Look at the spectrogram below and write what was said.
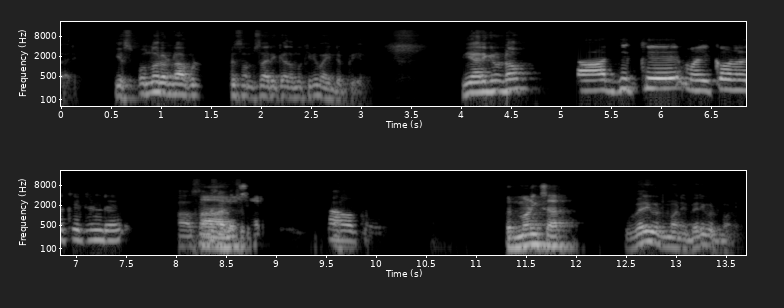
കാര്യം. യെസ് ഒന്നോ രണ്ടോ കൂടി സംസാരിക്കാൻ നമുക്ക് ഇനി വൈൻഡപ്പ് ചെയ്യാം. ഇനി ആരെങ്കിലും ഉണ്ടോ? സാദിക്ക് മൈക്ക് ഓൺ ആക്കിയിട്ടുണ്ട്. Good morning sir. Very good morning very good morning.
